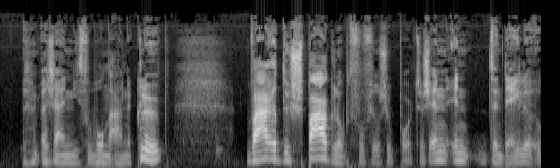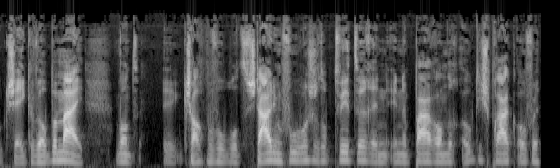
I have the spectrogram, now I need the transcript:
wij zijn niet verbonden aan de club, waar het dus spaak loopt voor veel supporters. En, en ten dele ook zeker wel bij mij. Want ik zag bijvoorbeeld Stadionvoer was het op Twitter en in een paar anderen ook, die spraken over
